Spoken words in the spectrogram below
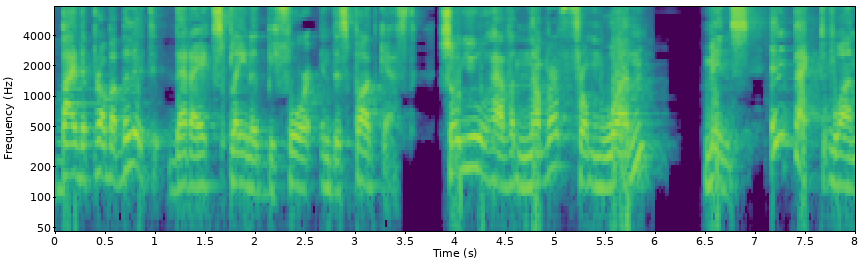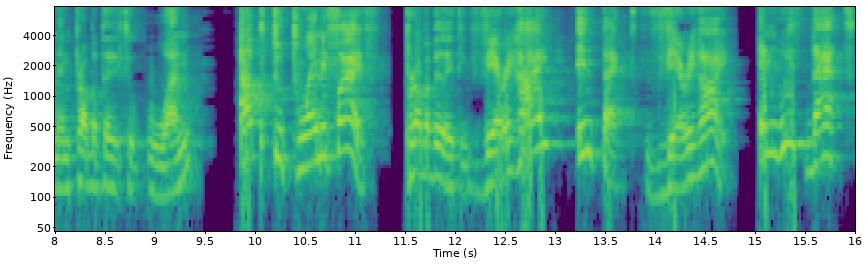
by the probability that I explained before in this podcast. So you will have a number from 1 means impact 1 and probability 1 up to 25. Probability very high, impact very high. And with that,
